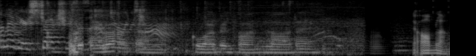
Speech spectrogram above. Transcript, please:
One of your structures is แปล under ว่าเอ่อ attack. กลัวเป็นซ้อนรอได้จะอ้อมหลัง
